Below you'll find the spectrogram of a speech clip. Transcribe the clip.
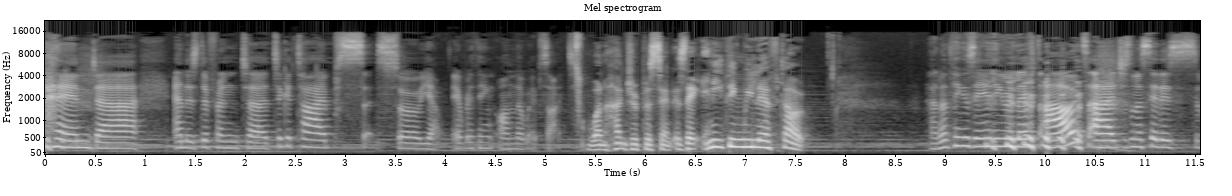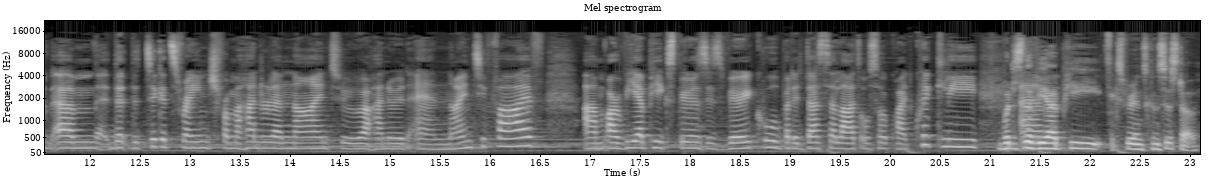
and uh, and there's different uh, ticket types. So yeah, everything on the website. 100%. Is there anything we left out? I don't think there's anything we left out. I just want to say this: um, the, the tickets range from 109 to 195. Um, our VIP experience is very cool, but it does sell out also quite quickly. What does the Um, VIP experience consist of?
